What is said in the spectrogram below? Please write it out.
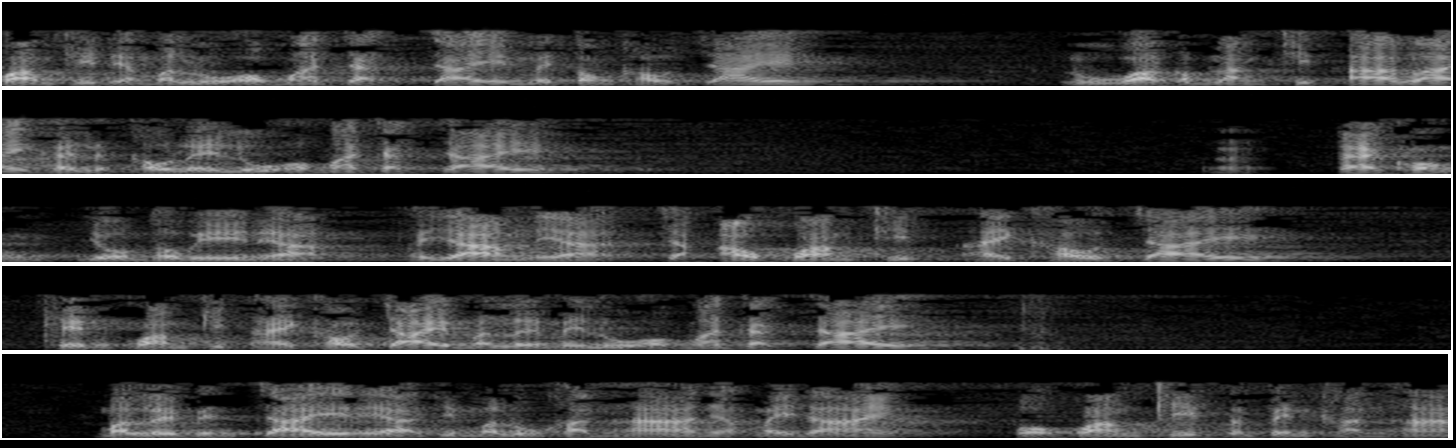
ความคิดเนี่ยมันรู้ออกมาจากใจไม่ต้องเข้าใจ รู้ว่ากำลังคิดอะไรเขาเลยรู้ออกมาจากใจ แต่ของโยมทวีเนี่ยพยายามเนี่ยจะเอาความคิดให้เข้าใจ เค้นความคิดให้เข้าใจมันเลยไม่รู้ออกมาจากใจ มันเลยเป็นใจเนี่ยที่มารู้ขันห้าเนี่ยไม่ได้ เพราะความคิดมันเป็นขันห้า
